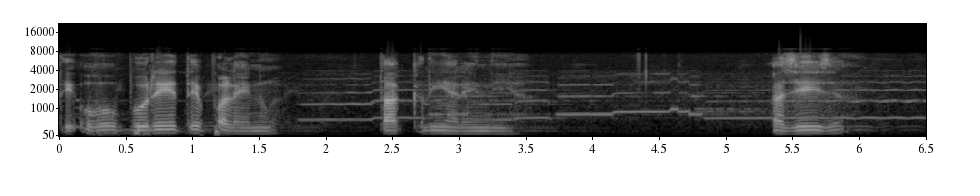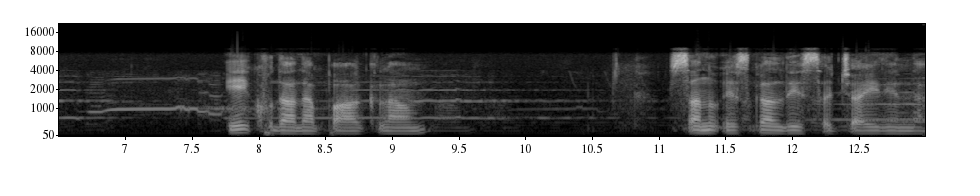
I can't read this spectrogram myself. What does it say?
ਤੇ ਉਹ ਬੁਰੇ ਤੇ ਭਲੇ ਨੂੰ ਤੱਕਦੀਆਂ ਰਹਿੰਦੀਆਂ। ਅਜ਼ੀਜ਼, ਇਹ ਖੁਦਾ ਦਾ ਪਾਕ ਕਲਾਮ ਸਾਨੂੰ ਇਸ ਗੱਲ ਦੀ ਸੱਚਾਈ ਦਿੰਦਾ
